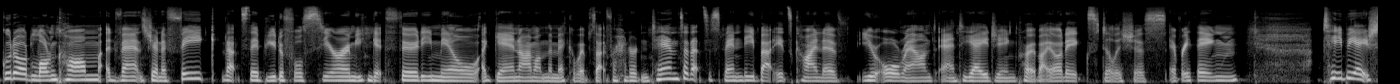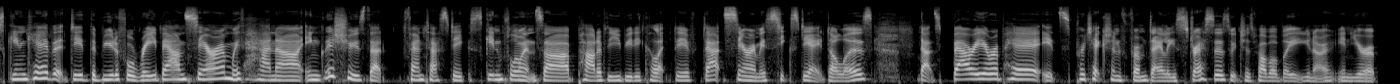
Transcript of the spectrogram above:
Good old Lancome Advanced Genifique. That's their beautiful serum. You can get 30 mil. Again, I'm on the Mecca website for 110, so that's a spendy, but it's kind of your all round anti aging, probiotics, delicious, everything. TBH Skincare that did the beautiful rebound serum with Hannah English, who's that fantastic skinfluencer part of the You Beauty Collective. That serum is $68. That's barrier repair, it's protection from daily stresses, which is probably, you know, in Europe,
